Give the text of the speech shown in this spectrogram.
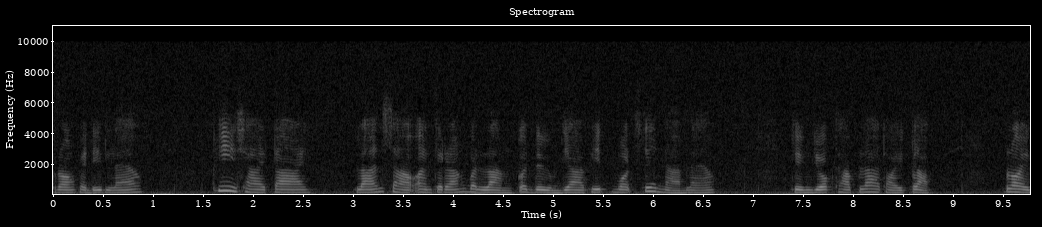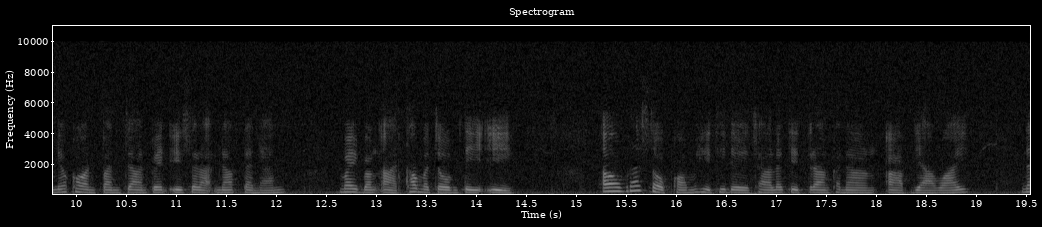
ครองแผ่นดินแล้ว พี่ชายตาย หลานสาวอันจะรั้งบัลลังก์ก็ดื่มยาพิษหมดเส้นหนามแล้ว จึงยกทัพล่าถอยกลับ ปล่อยนครปัญจานเป็นอิสระนับแต่นั้น ไม่บังอาจเข้ามาโจมตีอีก เอาพระศพของมหิทธิเดชาและจิตรางคนางอาบยาไว้น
